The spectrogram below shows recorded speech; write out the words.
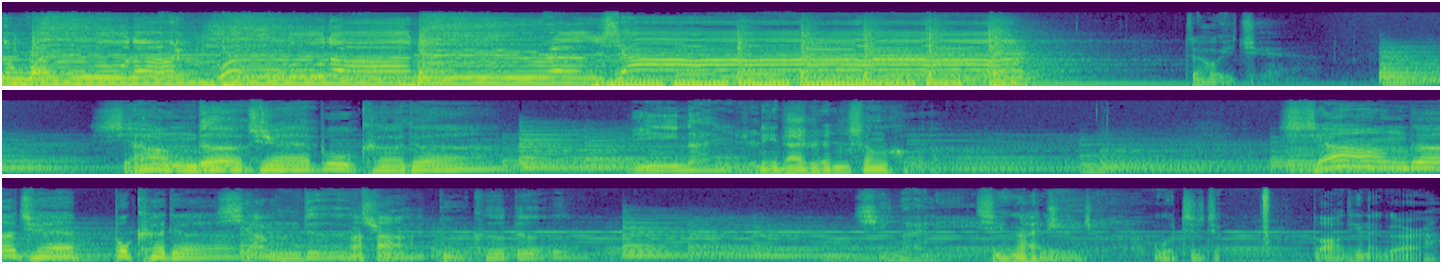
都闻不得，闻不得女人香。最后一句，想得却不可得，你奈人生何？想得却不可得，想得却不可得。情爱里，情爱里，无知者，多好听的歌啊！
